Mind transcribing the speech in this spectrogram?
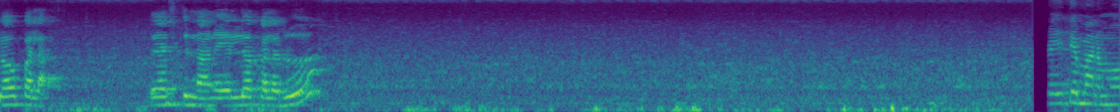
లోపల వేస్తున్నాను ఎల్లో కలరు ఇప్పుడైతే మనము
